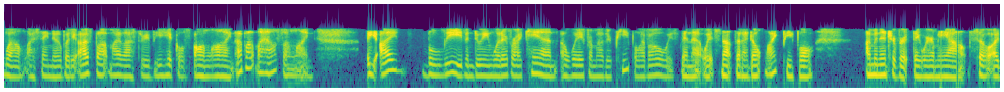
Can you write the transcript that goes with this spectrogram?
well, I say nobody. I've bought my last three vehicles online. I bought my house online. I believe in doing whatever I can away from other people. I've always been that way. It's not that I don't like people. I'm an introvert. They wear me out. So I,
